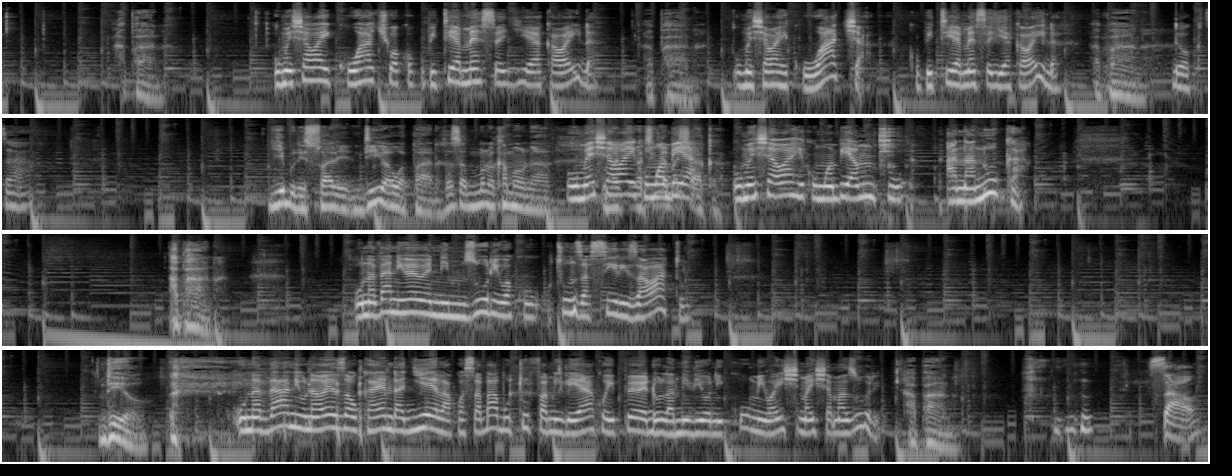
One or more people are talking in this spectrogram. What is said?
Hapana. Umeshawahi kuachwa kwa kupitia meseji ya kawaida? Hapana. Umeshawahi kuacha kupitia meseji ya kawaida? Hapana dokta. Jibu ni swali ndio au hapana? Sasa mbona kama una umeshawahi kumwambia umeshawahi kumwambia mtu ananuka? Hapana. Unadhani wewe ni mzuri wa kutunza siri za watu? Ndio unadhani unaweza ukaenda jela kwa sababu tu familia yako ipewe dola milioni kumi waishi maisha mazuri? Hapana. Sawa.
